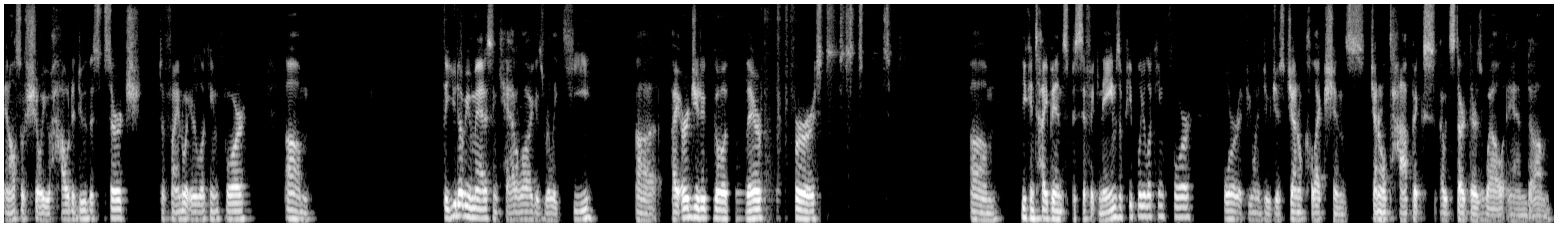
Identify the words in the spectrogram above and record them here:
and also show you how to do the search to find what you're looking for. Um, the UW Madison catalog is really key. Uh, I urge you to go there first. Um, you can type in specific names of people you're looking for, or if you want to do just general collections, general topics, I would start there as well and um,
